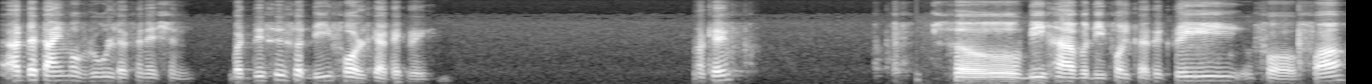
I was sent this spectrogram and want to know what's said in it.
at the time of rule definition, but this is a default category. Okay. So we have a default category for FA.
